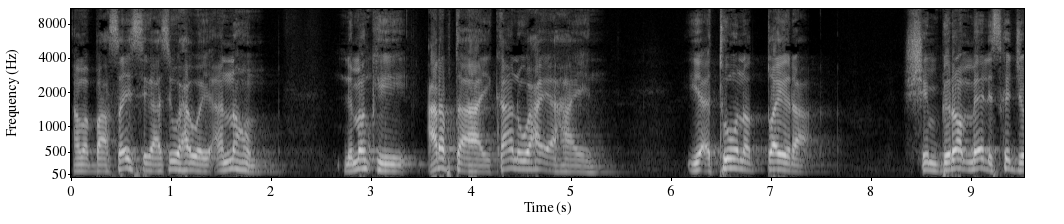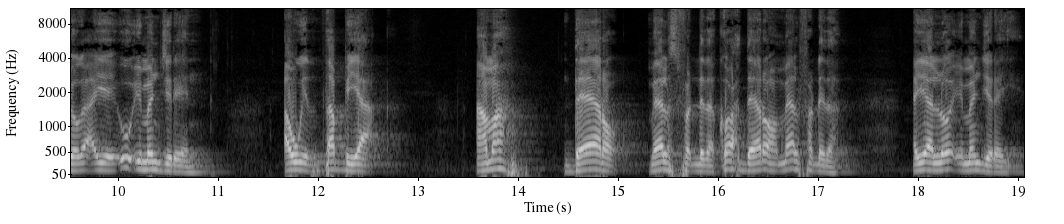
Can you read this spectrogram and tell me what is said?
ama baasaysigaasi waxa weeye annahum nimankii carabta ahay kaanuu waxay ahaayeen ya-tuuna dayra shimbiro meel iska jooga ayay u iman jireen aw idabya ama deero meel fadhida koox deeraho meel fadhida ayaa loo iman jiray.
